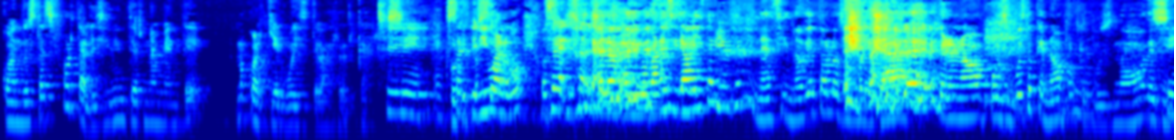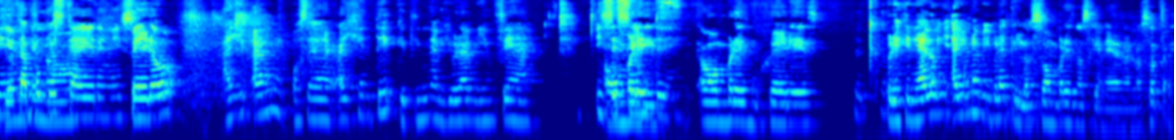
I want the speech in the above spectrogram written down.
cuando estás fortalecido internamente, no cualquier güey se te va a acercar. Sí, exacto. Porque te digo algo, o sea, van a decir, ay, está bien feminazi, no de a todos los hombres, pero no, por supuesto que no, porque pues no, definitivamente sí, tampoco es caer en eso. Pero hay, hay, o sea, hay gente que tiene una vibra bien fea. Y hombres, se siente. Hombres, mujeres, pero en general hay una vibra que los hombres nos generan a nosotras,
